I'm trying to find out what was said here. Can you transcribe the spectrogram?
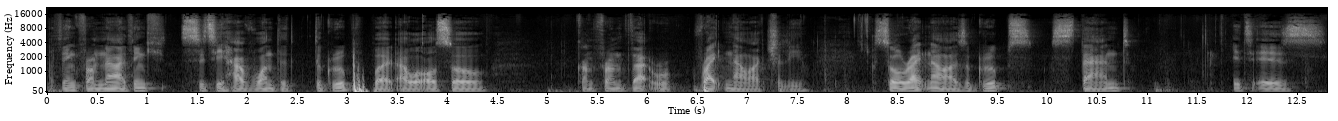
I think from now, I think City have won the, the group, but I will also confirm that right now, actually. So, right now, as the groups stand, it is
